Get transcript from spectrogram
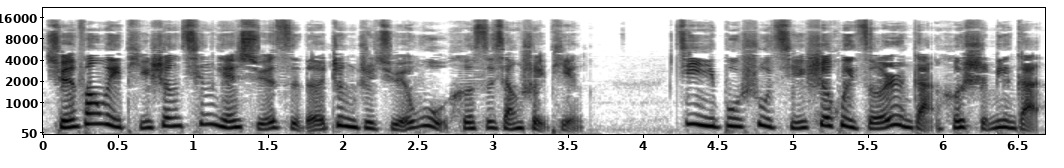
全方位提升青年学子的政治觉悟和思想水平，进一步树其社会责任感和使命感，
